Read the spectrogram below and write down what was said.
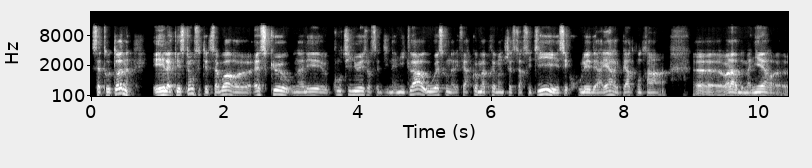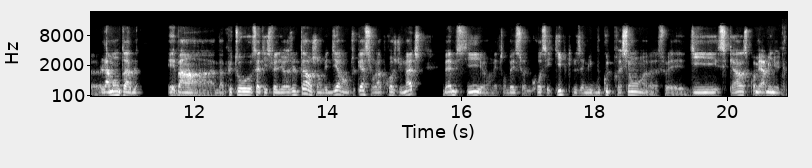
cet automne. Et la question, c'était de savoir euh, est-ce que on allait continuer sur cette dynamique-là, ou est-ce qu'on allait faire comme après Manchester City et s'écrouler derrière et perdre contre un euh, voilà de manière euh, lamentable? Et ben, ben plutôt satisfait du résultat, j'ai envie de dire, en tout cas sur l'approche du match, même si on est tombé sur une grosse équipe qui nous a mis beaucoup de pression euh, sur les 10, 15 premières minutes.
